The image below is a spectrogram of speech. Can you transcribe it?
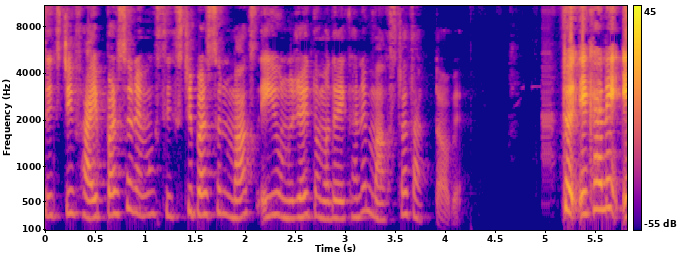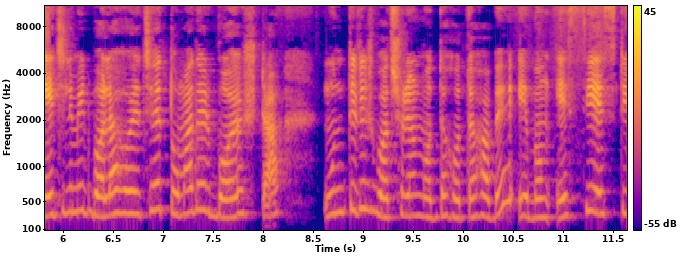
সিক্সটি ফাইভ পার্সেন্ট এবং সিক্সটি পার্সেন্ট মার্কস এই অনুযায়ী তোমাদের এখানে মার্কসটা থাকতে হবে। তো এখানে এজ লিমিট বলা হয়েছে, তোমাদের বয়সটা উনত্রিশ বছরের মধ্যে হতে হবে এবং এসসি এসটি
